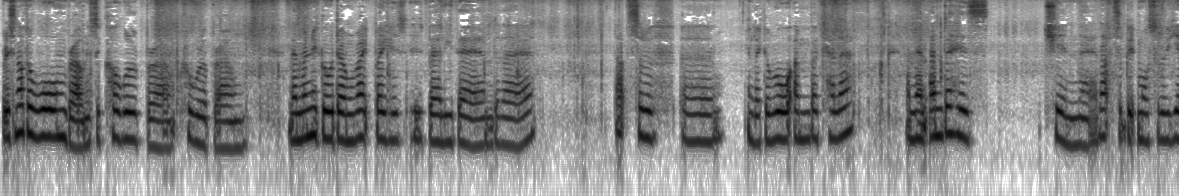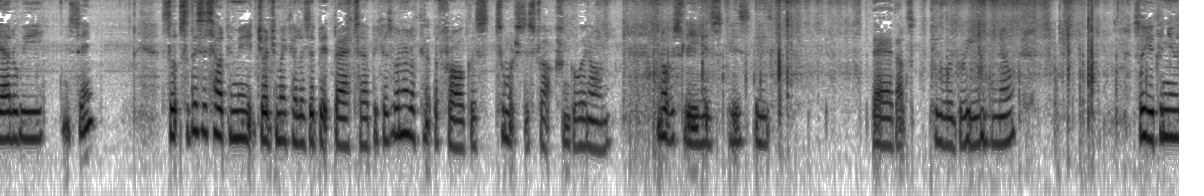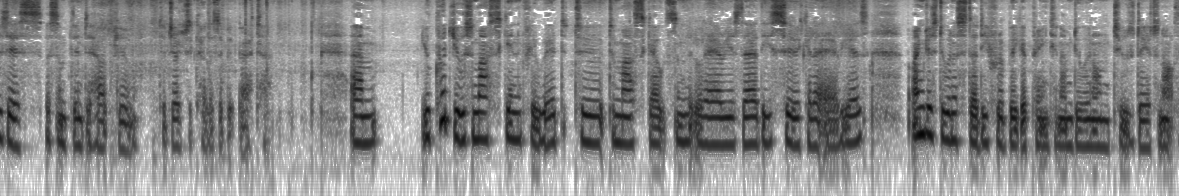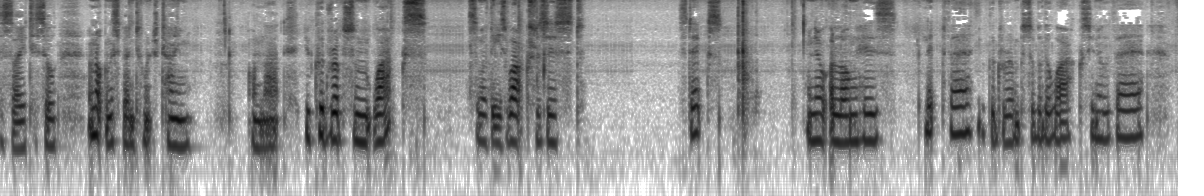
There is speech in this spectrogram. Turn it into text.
but it's not a warm brown, it's a cold brown, cooler brown. And then when you go down right by his, his belly there, under there, that's sort of uh, like a raw umber colour. And then under his chin there, that's a bit more sort of yellowy, you see? So, so this is helping me judge my colours a bit better because when I'm looking at the frog, there's too much distraction going on. And obviously his, his, his there, that's pure green, you know. So you can use this as something to help you to judge the colours a bit better. Um, you could use masking fluid to, to mask out some little areas there, these circular areas. But I'm just doing a study for a bigger painting I'm doing on Tuesday at an art society, so I'm not going to spend too much time on that. You could rub some wax, some of these wax resist sticks, you know, along his lip there. You could rub some of the wax, you know, there.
